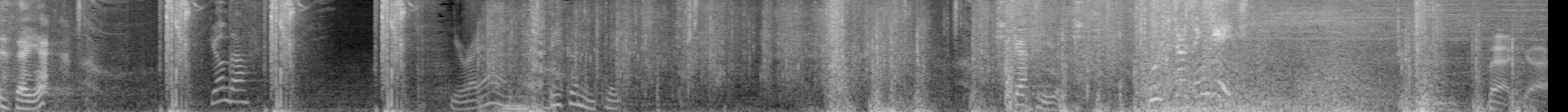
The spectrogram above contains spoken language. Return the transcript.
ازيك؟ ¿Qué onda? Here I am. Beacon in plate. Get here. Boosters engaged. Bad guy.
